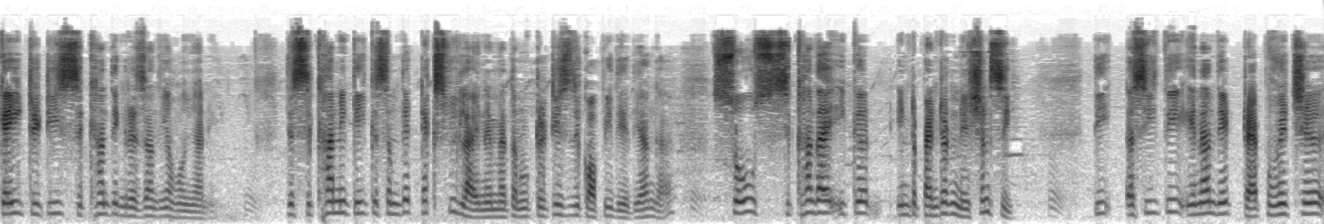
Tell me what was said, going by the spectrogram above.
ਕਈ ਟ੍ਰੀਟੀਜ਼ ਸਿੱਖਾਂ ਤੇ ਅੰਗਰੇਜ਼ਾਂ ਦੀਆਂ ਹੋਈਆਂ ਨੇ। ਤੇ ਸਿੱਖਾਂ ਨੇ ਕਈ ਕਿਸਮ ਦੇ ਟੈਕਸ ਵੀ ਲਾਏ ਨੇ, ਮੈਂ ਤੁਹਾਨੂੰ ਟ੍ਰੀਟੀਜ਼ ਦੀ ਕਾਪੀ ਦੇ ਦਿਆਂਗਾ। ਸੋ ਸਿੱਖਾਂ ਦਾ ਇੱਕ ਇੰਡੀਪੈਂਡੈਂਟ ਨੇਸ਼ਨ ਸੀ। ਤੇ ਅਸੀਂ ਤੇ ਇਹਨਾਂ ਦੇ ਟ੍ਰੈਪ ਵਿੱਚ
